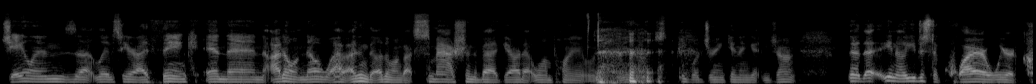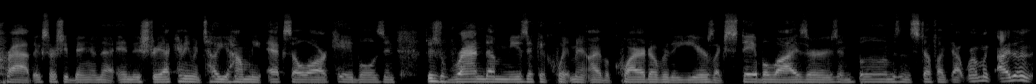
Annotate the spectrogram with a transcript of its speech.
Jalen's that lives here, I think. And then I don't know. what- I think the other one got smashed in the backyard at one point. When, you know, just people drinking and getting drunk. That, that, you know, you just acquire weird crap, especially being in that industry. I can't even tell you how many XLR cables and just random music equipment I've acquired over the years, like stabilizers and booms and stuff like that. Where I'm like, I don't,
